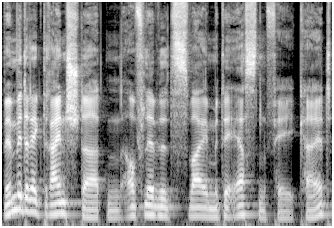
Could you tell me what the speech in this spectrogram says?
wenn wir direkt reinstarten auf Level 2 mit der ersten Fähigkeit,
